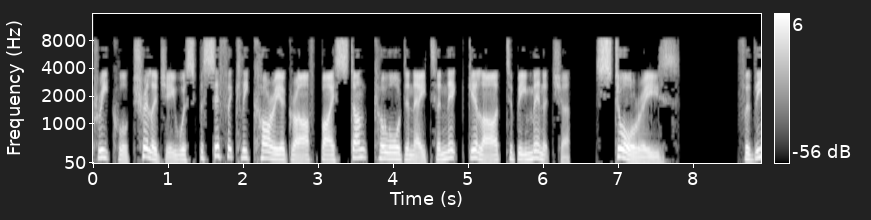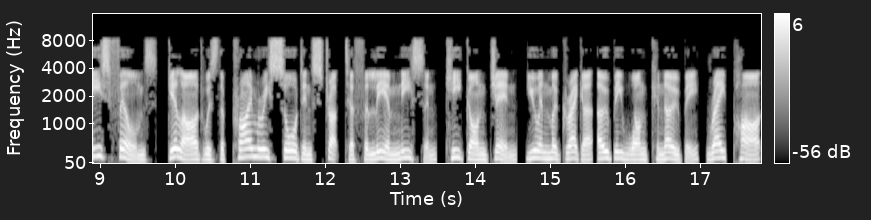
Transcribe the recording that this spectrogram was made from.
prequel trilogy were specifically choreographed by stunt coordinator Nick Gillard to be miniature stories. For these films, Gillard was the primary sword instructor for Liam Neeson, Qui-Gon Jinn, Ewan McGregor, Obi-Wan Kenobi, Ray Park,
